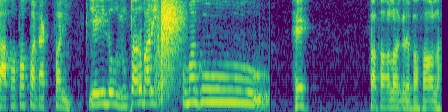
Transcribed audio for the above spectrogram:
পাপা পাপা ডাকফারি এই লো জুতার বাড়ি। ওমাগু। মাগু হে ফাফাওয়ালার করে ফাফাওয়ালা।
